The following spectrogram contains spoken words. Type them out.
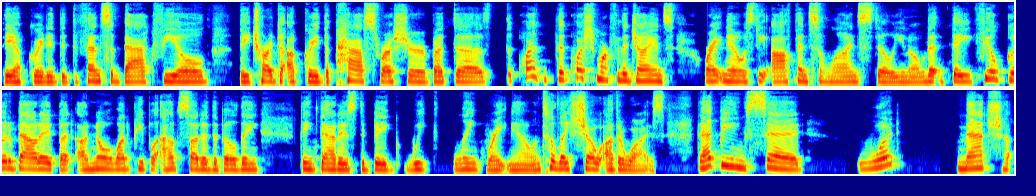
they upgraded the defensive backfield, they tried to upgrade the pass rusher, but uh, the que- the question mark for the Giants right now is the offensive line still, you know, that they feel good about it, but I know a lot of people outside of the building think that is the big weak link right now until they show otherwise. That being said, what matchup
